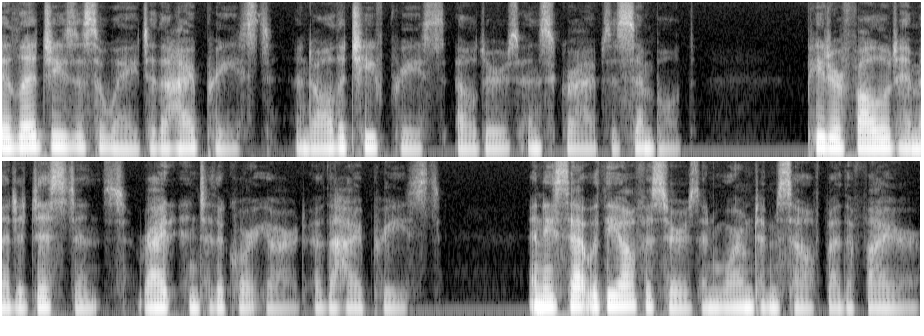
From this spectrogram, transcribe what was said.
They led Jesus away to the high priest, and all the chief priests, elders, and scribes assembled. Peter followed him at a distance, right into the courtyard of the high priest, and he sat with the officers and warmed himself by the fire.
